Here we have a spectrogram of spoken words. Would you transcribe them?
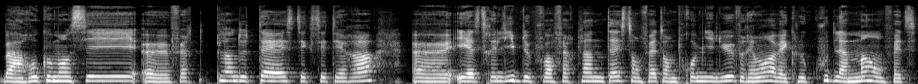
bah, recommencer, euh, faire plein de tests, etc. Euh, et être libre de pouvoir faire plein de tests en fait en premier lieu, vraiment avec le coup de la main en fait.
